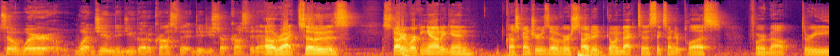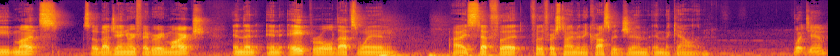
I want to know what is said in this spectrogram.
So where what gym did you go to CrossFit? Did you start CrossFit at? Oh right. So it was started working out again. Cross country was over. Started going back to 600 plus for about three months. So about January, February, March, and then in April, that's when I stepped foot for the first time in a CrossFit gym in McAllen. What gym?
